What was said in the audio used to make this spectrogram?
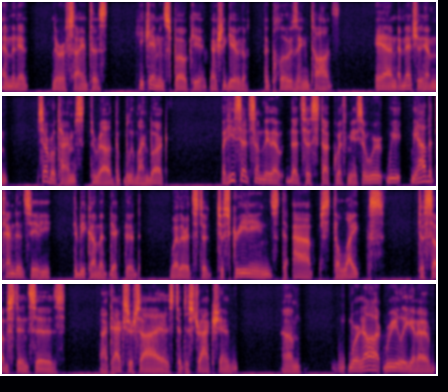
eminent neuroscientist, he came and spoke. He actually gave the, the closing talk. And I mentioned him several times throughout the Blue Mind book. But he said something that that's just stuck with me. So we're, we we have a tendency to become addicted, whether it's to, to screens, to apps, to likes, to substances, uh, to exercise, to distraction. Um, we're not really going to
